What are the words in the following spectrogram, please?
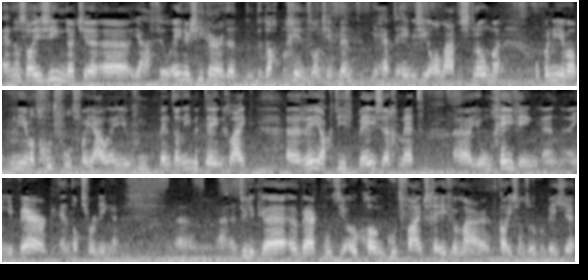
En dan zal je zien dat je uh, ja, veel energieker de, de, dag begint. Want je, bent, je hebt de energie al laten stromen op een manier wat, manier wat goed voelt voor jou. En je bent dan niet meteen gelijk uh, reactief bezig met uh, je omgeving en, en je werk en dat soort dingen. Uh, ja, natuurlijk, uh, werk moet je ook gewoon good vibes geven, maar het kan je soms ook een beetje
